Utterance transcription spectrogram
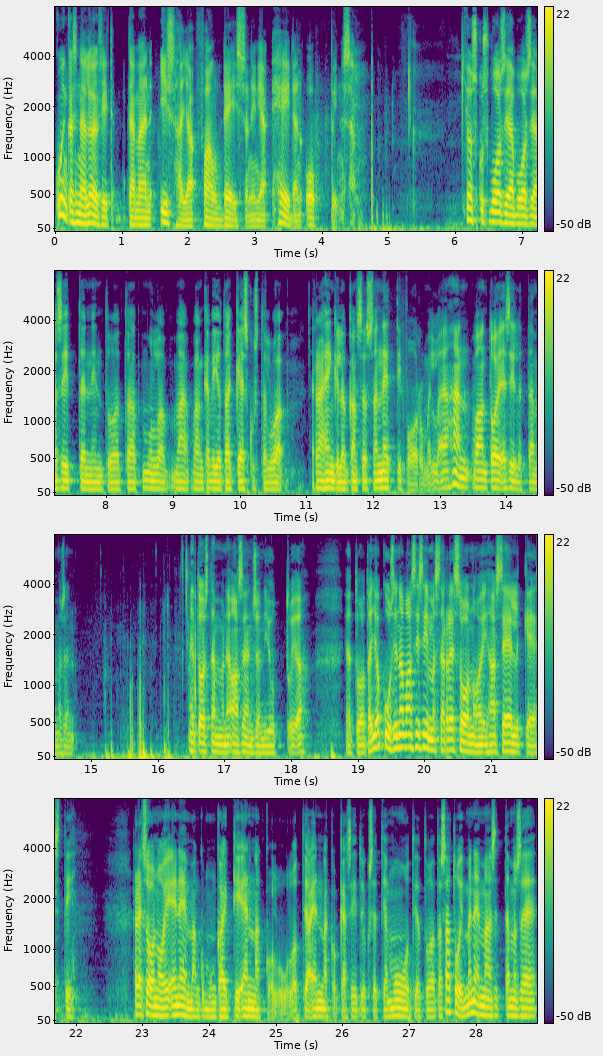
Kuinka sinä löysit tämän Ishaja Foundationin ja heidän oppinsa? Joskus vuosia vuosia sitten, niin tuota, mulla, mä vaan kävin jotain keskustelua erään henkilön kanssa jossain nettifoorumilla ja hän vaan toi esille tämmöisen, että olisi tämmöinen Ascension juttu ja, ja tuota, joku siinä vaan sisimmässä resonoi ihan selkeästi – resonoi enemmän kuin mun kaikki ennakkoluulot ja ennakkokäsitykset ja muut. Ja tuota, satuin menemään sitten tämmöiseen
